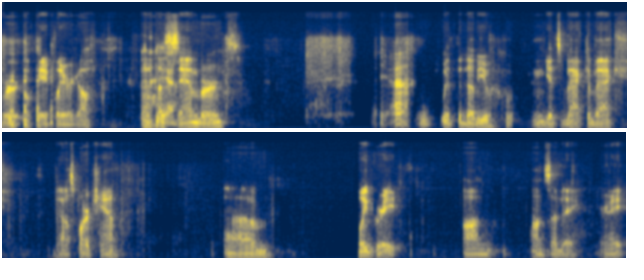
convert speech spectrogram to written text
we're okay player golf. Uh, Yeah. Sam Burns Yeah. with the W and gets back to back Valspar champ. Um, played great on on Sunday, right?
